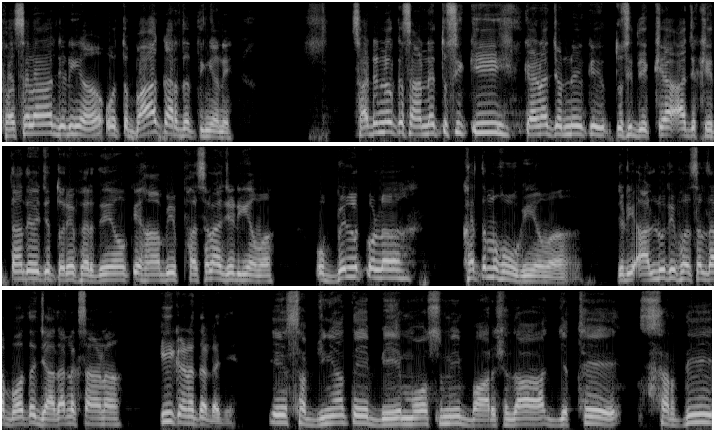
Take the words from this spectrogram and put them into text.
ਫਸਲਾਂ ਜਿਹੜੀਆਂ ਉਹ ਤਬਾਹ ਕਰ ਦਿੱਤੀਆਂ ਨੇ। ਸਾਡੇ ਨਾਲ ਕਿਸਾਨ ਨੇ, ਤੁਸੀਂ ਕੀ ਕਹਿਣਾ ਚਾਹੁੰਦੇ ਹੋ ਕਿ ਤੁਸੀਂ ਦੇਖਿਆ ਅੱਜ ਖੇਤਾਂ ਦੇ ਵਿੱਚ ਤੁਰੇ ਫਿਰਦੇ ਹੋ ਕਿ ਹਾਂ ਵੀ ਫਸਲਾਂ ਜਿਹੜੀਆਂ ਵਾ, ਉਹ ਬਿਲਕੁਲ ਖਤਮ ਹੋ ਗਈਆਂ ਵਾ। ਜਿਹੜੀ ਆਲੂ ਦੀ ਫਸਲ ਦਾ ਬਹੁਤ ਜ਼ਿਆਦਾ ਨੁਕਸਾਨ ਆ, ਕੀ ਕਹਿਣਾ ਤੁਹਾਡਾ ਜੀ? ਇਹ ਸਬਜ਼ੀਆਂ ਤੇ ਬੇਮੌਸਮੀ ਬਾਰਿਸ਼ ਦਾ ਜਿੱਥੇ ਸਰਦੀ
